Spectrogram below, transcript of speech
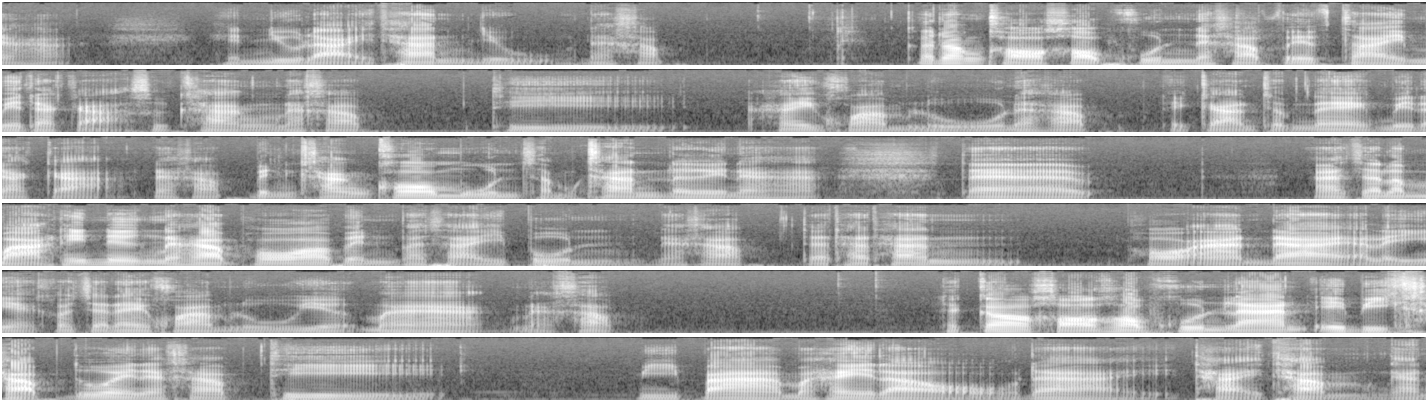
นะฮะเห็นอยู่หลายท่านอยู่นะครับ ก็ต้องขอขอบคุณนะครับ เว็บไซต์เมดากะสุดครั้งนะครับ ที่ให้ความรู้นะครับ ในการจำแนกเมดากะนะครับ เป็นคลังข้อมูลสำคัญเลยนะฮะแต่อาจจะลำบากนิดนึงนะครับ เพราะว่าเป็นภาษาญี่ปุ่นนะครับ แต่ถ้าท่านพออ่านได้อะไรเงี้ยก็จะได้ความรู้เยอะมากนะครับ แล้วก็ขอขอบคุณร้าน AB ขับด้วยนะครับ ที่มีปลามาให้เราได้ถ่ายทำกัน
